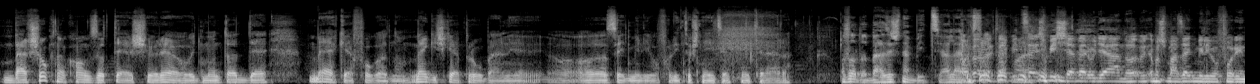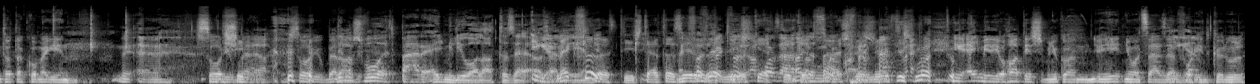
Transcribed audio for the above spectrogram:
bár soknak hangzott elsőre, ahogy mondtad, de el kell fogadnom, meg is kell próbálni az egy millió forintos négyzetméter ára. Az adatbázis nem viccel. Az adatbázis nem viccel, és mi sem, mert ugye most már az egy millió forintot, akkor megint e, szórjuk bele. Szórjuk bele De most volt pár egy millió alatt az, e- az Igen, meg fölött is, tehát azért az egy millió kettőt, másfél milliót is mondtuk. Igen, egy millió hat és mondjuk a 7-800 ezer forint körül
